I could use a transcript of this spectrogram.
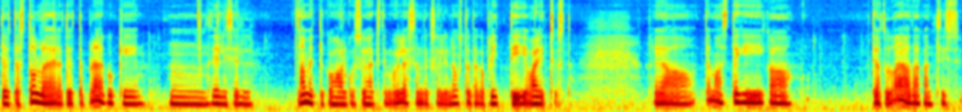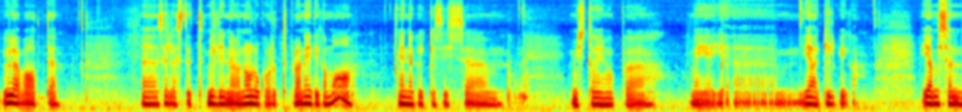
töötas tol ajal ja töötab praegugi sellisel ametikohal, kus üheks tema ülesandeks oli nõustada ka Briti valitsust. ja tema siis tegi iga teatud aja tagant siis ülevaate äh, sellest, et milline on olukord planeediga Maa, ennekõike siis ähm, mis toimub äh, meie jääkilbiga ja mis on,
